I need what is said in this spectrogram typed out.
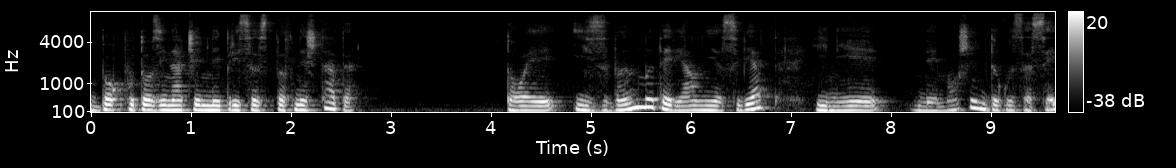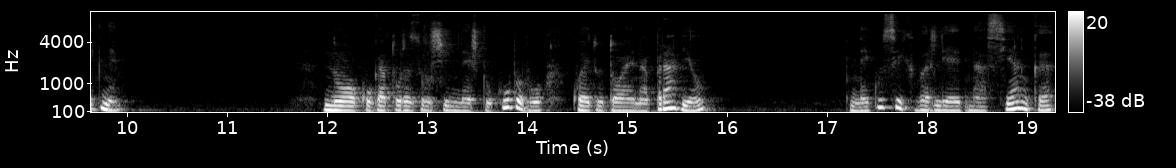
Бог по този начин не присъства в нещата. Той е извън материалния свят и ние не можем да го засегнем. Но когато разрушим нещо хубаво, което той е направил, в него се хвърля една сянка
